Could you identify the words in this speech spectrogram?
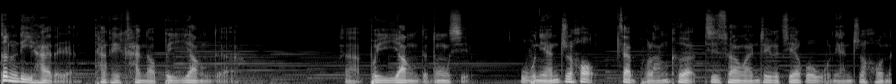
更厉害的人，他可以看到不一样的，呃，不一样的东西。五年之后，在普朗克计算完这个结果五年之后呢，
